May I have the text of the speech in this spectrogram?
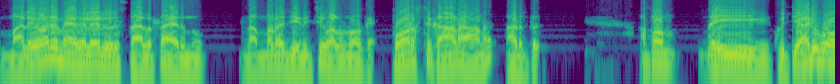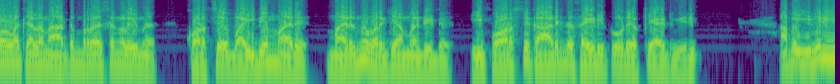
മലയോര മേഖലയിൽ ഒരു സ്ഥലത്തായിരുന്നു നമ്മുടെ ജനിച്ചു വളർന്നതൊക്കെ. ഫോറസ്റ്റ് കാടാണ് അടുത്ത്. അപ്പം ഈ കുറ്റ്യാടി പോലുള്ള ചില നാട്ടിൻ പ്രദേശങ്ങളിൽ നിന്ന് കുറച്ച് വൈദ്യന്മാര് മരുന്ന് പറിക്കാൻ വേണ്ടിയിട്ട് ഈ ഫോറസ്റ്റ് കാടിന്റെ സൈഡിൽ കൂടെ ഒക്കെ ആയിട്ട് വരും. അപ്പൊ ഇവർ ഈ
